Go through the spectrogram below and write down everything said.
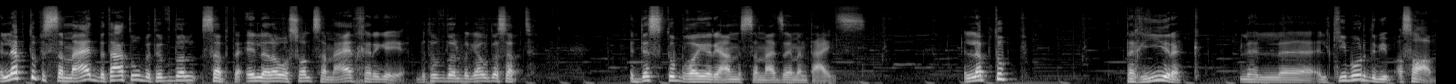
اللابتوب السماعات بتاعته بتفضل ثابتة إلا لو وصلت سماعات خارجية بتفضل بجودة ثابتة. ال desktop غير يا عم السماعات زي ما أنت عايز. اللابتوب تغييرك لل keyboard بيبقى صعب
